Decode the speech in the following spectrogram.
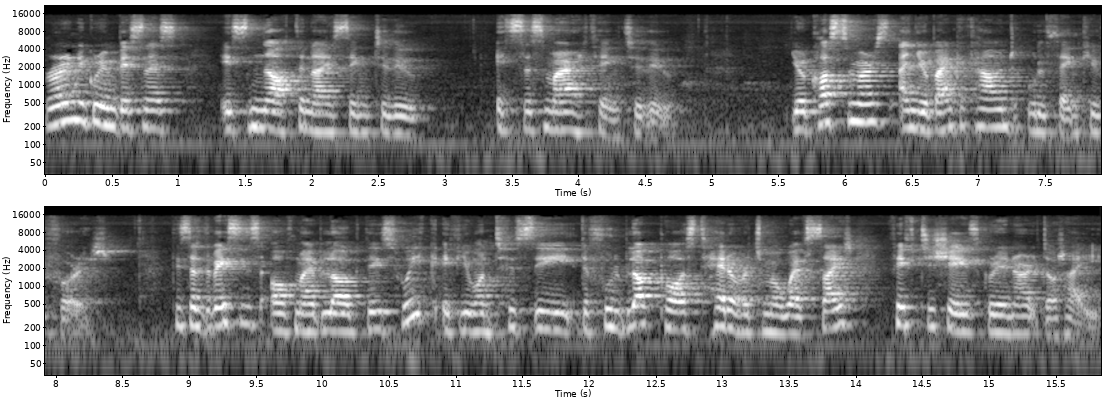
Running a green business is not the nice thing to do, it's the smart thing to do. Your customers and your bank account will thank you for it. These are the basis of my blog this week. If you want to see the full blog post, head over to my website, 50shadesgreener.ie.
